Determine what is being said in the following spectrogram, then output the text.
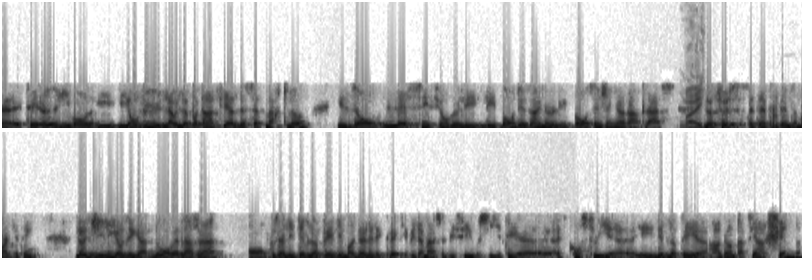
euh, tu sais, eux, ils, vont, ils, ont vu le potentiel de cette marque-là, ils ont laissé, si on veut, les, les bons designers, les bons ingénieurs en place. Ouais. Lotus, c'était un problème de marketing. Là, Geely, ils ont dit, regarde, nous, on met de l'argent, on, vous allez développer des modèles électriques. Évidemment, celui-ci aussi était euh, construit euh, et développé euh, en grande partie en Chine.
